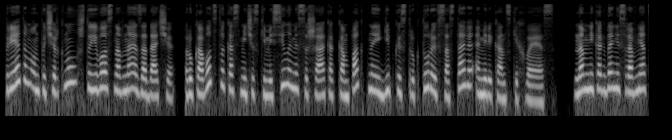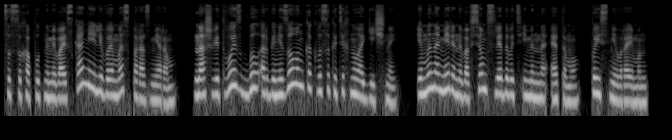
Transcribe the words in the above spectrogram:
При этом он подчеркнул, что его основная задача – руководство космическими силами США как компактной и гибкой структурой в составе американских ВС. Нам никогда не сравняться с сухопутными войсками или ВМС по размерам. Наш вид войск был организован как высокотехнологичный, и мы намерены во всем следовать именно этому, пояснил Реймонд.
